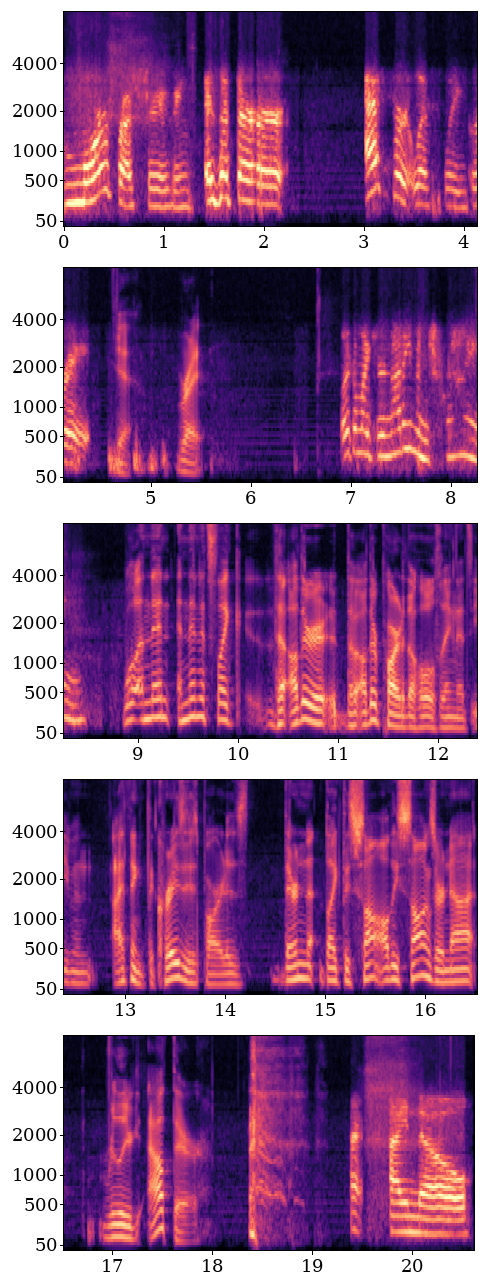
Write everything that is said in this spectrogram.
more frustrating is that they're effortlessly great. yeah, right. Like I'm like, you're not even trying. Well, and then and then it's like the other the other part of the whole thing that's even I think the craziest part is they're not like the song all these songs are not really out there. I, I know.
